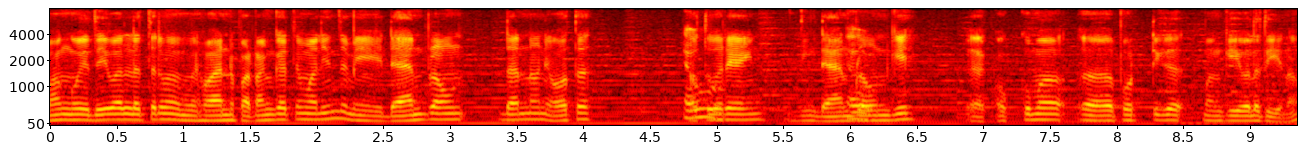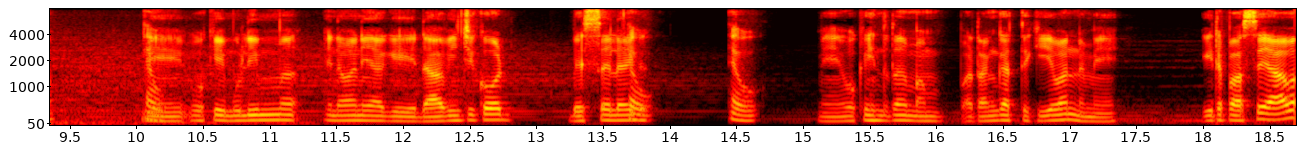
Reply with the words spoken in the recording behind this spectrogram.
මං ඔය දේවල් ඇතරම හන්න පටන්ගත මලින්ද මේ ඩෑන් බ්‍රවන්් දන්නවන ඕත ඇතුවරයයින් ඉතින් ඩෑන්. බ්‍රවන්්ගේ ඔක්කොම පොට්ටික මංකීවල තියෙනවා. මේ ඕකේ මුලින්ම එනවනයාගේ ඩාවිංචි කෝඩ් බෙස්සල. ඔව්. මේ ඕක හිදත මම් පටන්ගත්ත කියවන්න මේ. ඊට පස්සේ ආව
